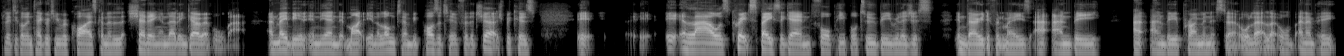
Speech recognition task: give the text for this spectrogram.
political integrity requires kind of shedding and letting go of all that. And maybe in the end it might in the long term be positive for the church because it it allows creates space again for people to be religious in very different ways and, and be and, and, be a prime minister or let or an MP.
